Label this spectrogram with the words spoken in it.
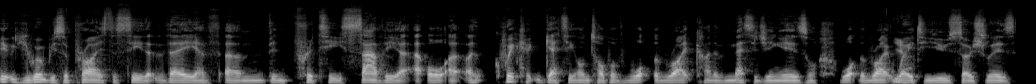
you won't be surprised to see that they have um, been pretty savvy at, or uh, quick at getting on top of what the right kind of messaging is or what the right yeah. way to use social is.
